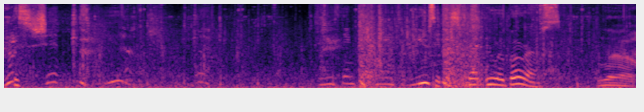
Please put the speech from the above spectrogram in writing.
This ship is huge. Do you think they plan to use it to spread Ouroboros? No.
